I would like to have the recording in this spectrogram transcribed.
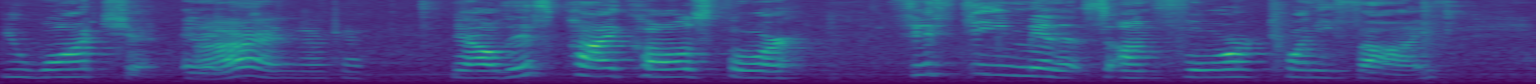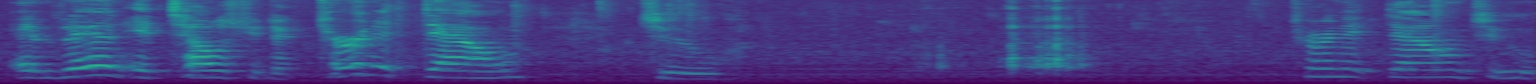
You watch it. and it- Alright, okay. Now this pie calls for 15 minutes on 425 and then it tells you to turn it down to turn it down to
